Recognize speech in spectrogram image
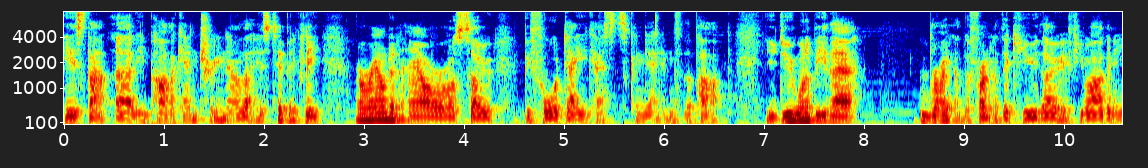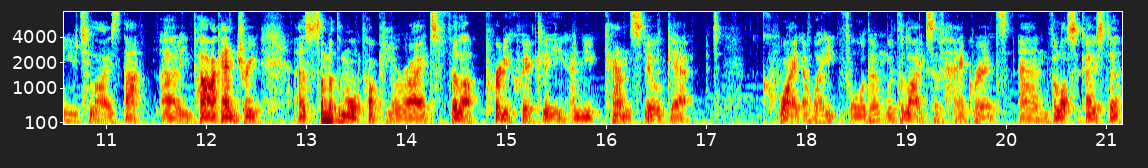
is that early park entry. Now that is typically around an hour or so before day guests can get into the park. You do want to be there right at the front of the queue though if you are going to utilise that early park entry as some of the more popular rides fill up pretty quickly and you can still get quite a wait for them with the likes of Hagrid's and Velocicoaster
